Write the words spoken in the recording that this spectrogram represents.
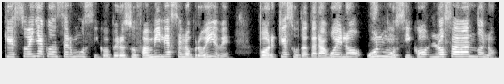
que sueña con ser músico, pero su familia se lo prohíbe porque su tatarabuelo, un músico, los abandonó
